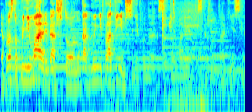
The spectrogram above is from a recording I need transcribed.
Я просто понимаю, ребят, что, ну, как мы не продвинемся никуда с этого момента, скажем так, если,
